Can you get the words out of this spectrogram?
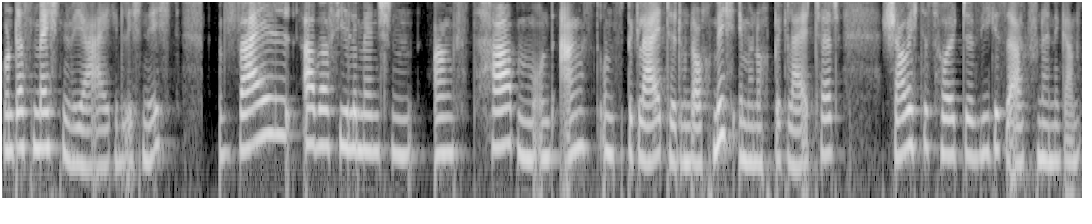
Und das möchten wir ja eigentlich nicht. Weil aber viele Menschen Angst haben und Angst uns begleitet und auch mich immer noch begleitet, schaue ich das heute, wie gesagt, von einer ganz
